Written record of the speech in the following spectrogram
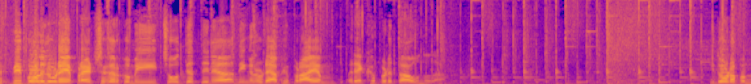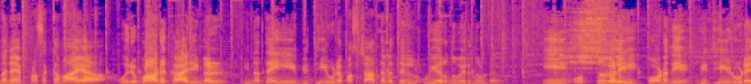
എഫ് ബി പോളിലൂടെ പ്രേക്ഷകർക്കും ഈ ചോദ്യത്തിന് നിങ്ങളുടെ അഭിപ്രായം രേഖപ്പെടുത്താവുന്നതാണ്. ഇതോടൊപ്പം തന്നെ പ്രസക്തമായ ഒരുപാട് കാര്യങ്ങൾ ഇന്നത്തെ ഈ വിധിയുടെ പശ്ചാത്തലത്തിൽ ഉയർന്നു വരുന്നുണ്ട്. ഈ ഒത്തുകളി കോടതി വിധിയിലൂടെ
